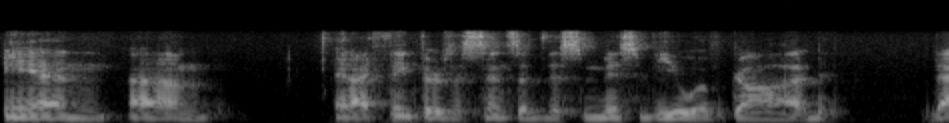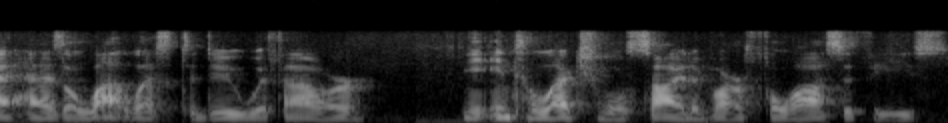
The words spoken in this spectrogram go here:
And um, and I think there's a sense of this misview of God that has a lot less to do with our intellectual side of our philosophies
